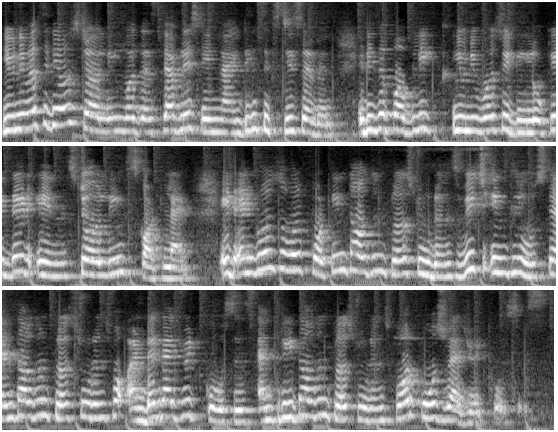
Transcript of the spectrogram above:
University of Stirling was established in 1967. It is a public university located in Stirling, Scotland. It enrolls over 14,000 plus students which includes 10,000 plus students for undergraduate courses and 3,000 plus students for postgraduate courses.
